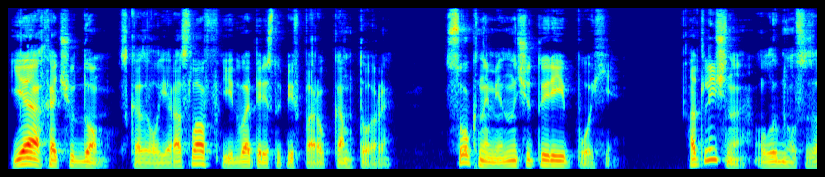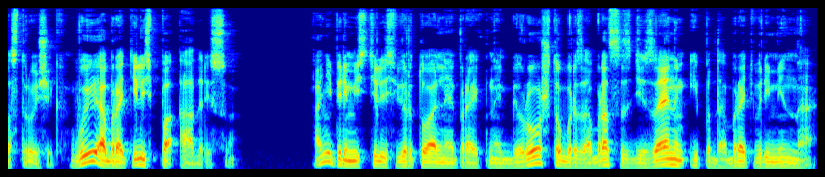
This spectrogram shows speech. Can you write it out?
«Я хочу дом», – сказал Ярослав, едва переступив порог конторы. «С окнами на четыре эпохи». «Отлично», – улыбнулся застройщик. «Вы обратились по адресу». Они переместились в виртуальное проектное бюро, чтобы разобраться с дизайном и подобрать времена.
